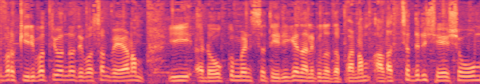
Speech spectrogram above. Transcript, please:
ഇവർക്ക് ഇരുപത്തിയൊന്ന് ദിവസം വേണം ഈ ഡോക്യുമെന്റ്സ് തിരികെ നൽകുന്നത്. പണം അടച്ചതിന് ശേഷവും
